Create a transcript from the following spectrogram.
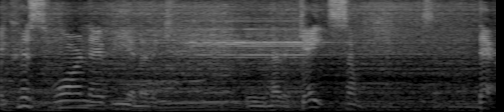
I could have sworn there'd be another, be another gate somewhere. some there.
